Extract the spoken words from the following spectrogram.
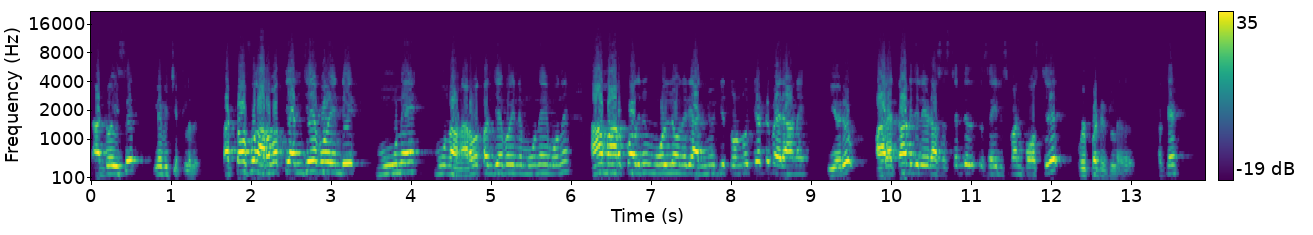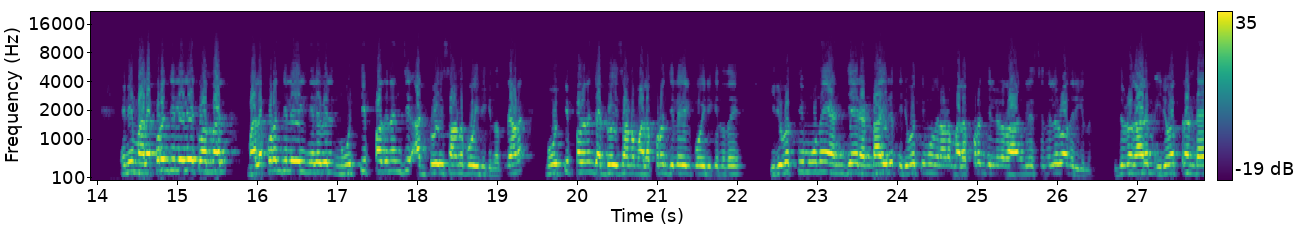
അഡ്വൈസ് ലഭിച്ചിട്ടുള്ളത്. കട്ട് ഓഫ് അറുപത്തി അഞ്ച് പോയിന്റ് മൂന്ന് മൂന്നാണ്. അറുപത്തി അഞ്ച് പോയിന്റ് മൂന്ന് മൂന്ന്. ആ മാർക്കും അതിന് മുകളിൽ വന്നൊരു അഞ്ഞൂറ്റി തൊണ്ണൂറ്റി എട്ട് പേരാണ് ഈ ഒരു പാലക്കാട് ജില്ലയുടെ അസിസ്റ്റന്റ് സെയിൽസ്മാൻ പോസ്റ്റിൽ ഉൾപ്പെട്ടിട്ടുള്ളത്. ഓക്കെ ഇനി മലപ്പുറം ജില്ലയിലേക്ക് വന്നാൽ മലപ്പുറം ജില്ലയിൽ നിലവിൽ നൂറ്റി പതിനഞ്ച് അഡ്വൈസ് ആണ് പോയിരിക്കുന്നത്. എത്രയാണ്? നൂറ്റി പതിനഞ്ച് അഡ്വൈസ് ആണ് മലപ്പുറം ജില്ലയിൽ പോയിരിക്കുന്നത്. ഇരുപത്തിമൂന്ന് അഞ്ച് രണ്ടായിരത്തി ഇരുപത്തി മൂന്നിനാണ് മലപ്പുറം ജില്ലയുടെ റാങ്ക് ലിസ്റ്റ് നിലവിൽ വന്നിരിക്കുന്നത്. ഇത് പ്രകാരം ഇരുപത്തിരണ്ട്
